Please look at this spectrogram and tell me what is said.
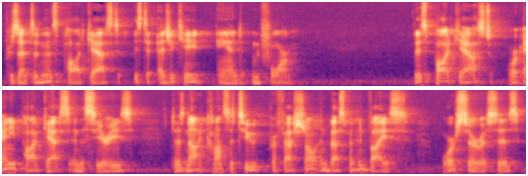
presented in this podcast is to educate and inform. This podcast, or any podcast in the series, does not constitute professional investment advice or services,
